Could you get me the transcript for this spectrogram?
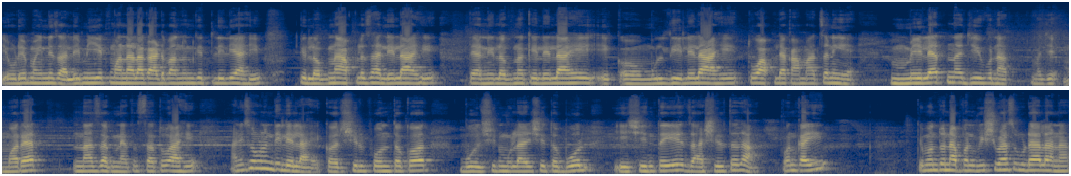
एवढे महिने झाले मी एक मनाला गाठ बांधून घेतलेली आहे की लग्न आपलं झालेलं आहे त्याने लग्न केलेलं आहे एक मूल दिलेला आहे तो आपल्या कामाचा नाही आहे मेल्यात ना जीवनात म्हणजे मऱ्यात ना जगण्यात असा तो आहे. आणि सोडून दिलेला आहे. करशील फोन तर कर बोलशील मुलांशी तर बोल येशील तर ये जाशील तर जा. पण काही ते म्हणतो ना आपण विश्वास उडाला ना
